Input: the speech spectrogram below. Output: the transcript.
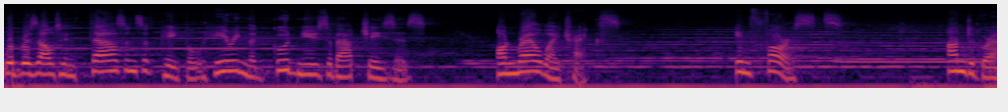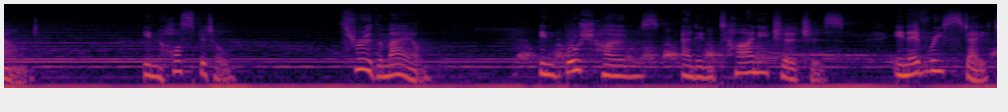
would result in thousands of people hearing the good news about Jesus on railway tracks, in forests, underground, in hospital, through the mail, in bush homes and in tiny churches in every state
